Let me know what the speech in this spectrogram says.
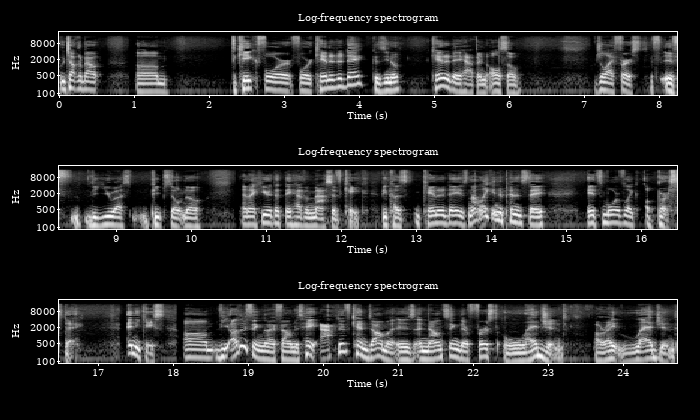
we talking about um, the cake for for Canada Day because you know Canada Day happened also July first. If, if the U.S. peeps don't know, and I hear that they have a massive cake because Canada Day is not like Independence Day; it's more of like a birthday. Any case, um, the other thing that I found is, hey, Active Kendama is announcing their first legend. All right, legend.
